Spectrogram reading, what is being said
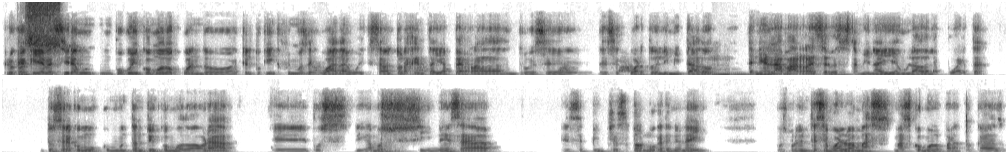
Creo que aquella vez pues era un, poco incómodo cuando aquel token que fuimos de Guada, güey, que estaba toda la gente ahí aperrada dentro de ese, de ese cuarto delimitado. Tenía la barra de cervezas también ahí a un lado de la puerta. Entonces era como, como un tanto incómodo. Ahora, eh, pues, digamos, sin esa, ese pinche estorbo que tenían ahí, pues probablemente se vuelva más, más cómodo para tocadas.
